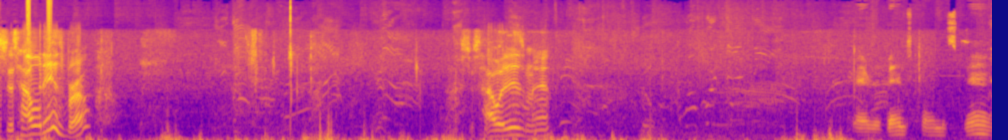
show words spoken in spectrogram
that's just how it is, bro. That's just how it is, man. Man, revenge time to spam.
